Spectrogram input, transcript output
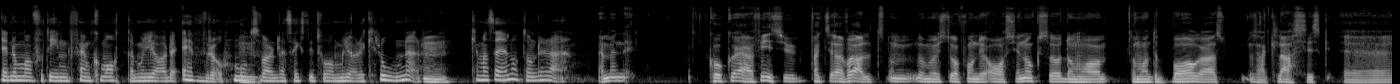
Eh, De har fått in 5,8 miljarder euro, motsvarande 62 miljarder kronor. Mm. Kan man säga något om det där? Nej, men KKR finns ju faktiskt överallt. De, de har ju stora fonder i Asien också. De har, de har inte bara så klassisk eh,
